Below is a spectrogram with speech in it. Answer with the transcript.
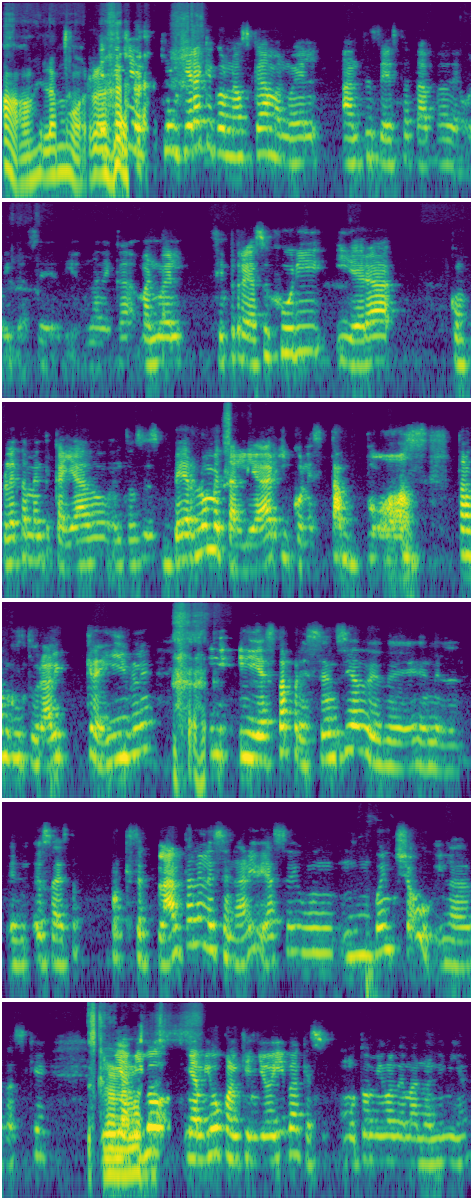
oh, el amor. Es que quien, quien quiera que conozca a Manuel antes de esta etapa de hoy, de hace una década, Manuel siempre traía su hoodie y era completamente callado. Entonces, verlo metalear y con esta voz tan cultural increíble y, y esta presencia de, de en el, en- o sea, esta- porque se planta en el escenario y hace un, un buen show. Y la verdad es que Es que no mi más amigo, mi amigo con quien yo iba, que es mutuo amigo de Manuel y mío,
